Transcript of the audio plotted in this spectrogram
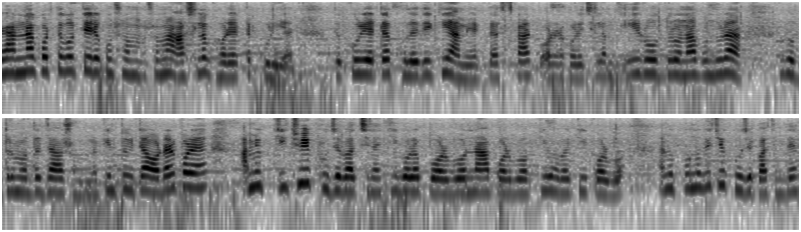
রান্না করতে করতে এরকম সম- সময় আসলো ঘরে একটা কুরিয়ার। তো কুরিয়ারটা খুলে দেখি আমি একটা স্কার্ট অর্ডার করেছিলাম যে, এই রৌদ্র না বন্ধুরা, রৌদ্রের মধ্যে যাওয়া সম্ভব না। কিন্তু এটা অর্ডার করে আমি কিছুই খুঁজে পাচ্ছি না, কী করে পরবো, না পরবো, কীভাবে কী করব। আমি কোনো কিছুই খুঁজে পাচ্ছি না। দেখ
